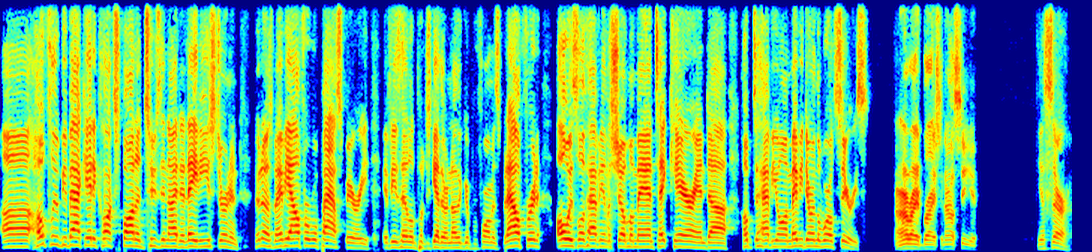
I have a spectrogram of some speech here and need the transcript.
Uh, hopefully, we'll be back eight o'clock spot on Tuesday night at eight Eastern, and who knows, maybe Alfred will pass Barry if he's able to put together another good performance. But Alfred, always love having you on the show, my man. Take care, and uh, hope to have you on maybe during the World Series. All right, Bryson. I'll see you. Yes, sir.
